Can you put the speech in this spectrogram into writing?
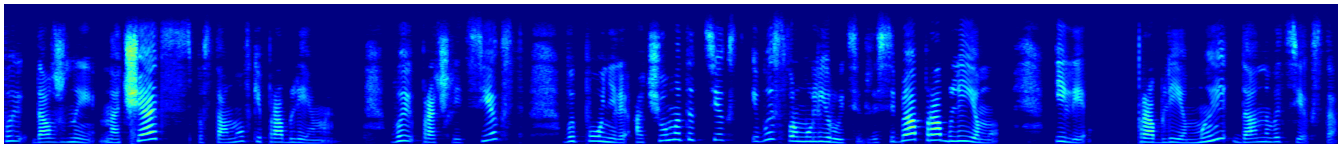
вы должны начать с постановки проблемы. Вы прочли текст, вы поняли, о чем этот текст, и вы сформулируете для себя проблему или проблемы данного текста.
